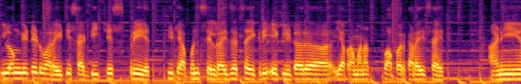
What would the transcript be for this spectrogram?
इलॉंगेटेड व्हरायटीसाठीचे स्प्रे आहेत तिथे आपण सेलरायझरचा एकरी एक लिटर या प्रमाणात वापर करायचा आहे. आणि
